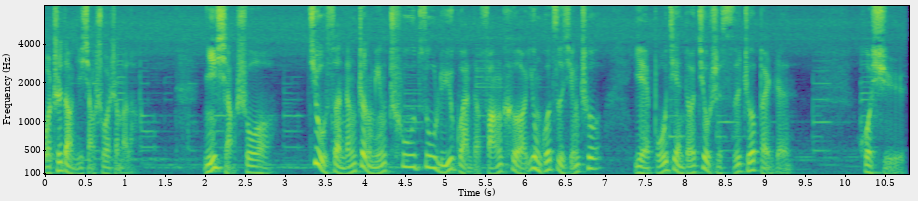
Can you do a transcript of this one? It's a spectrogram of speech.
我知道你想说什么了。你想说？”就算能证明出租旅馆的房客用过自行车，也不见得就是死者本人。或许，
